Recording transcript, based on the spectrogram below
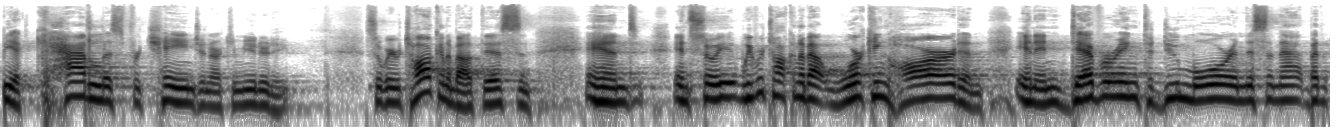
be a catalyst for change in our community. So we were talking about this, and, and, and so we were talking about working hard and, and endeavoring to do more and this and that. But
